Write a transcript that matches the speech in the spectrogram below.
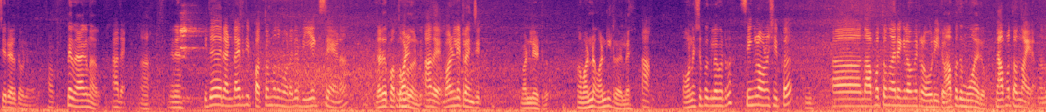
ശരി അടുത്ത വണ്ടി ഓക്കെ വാഗണർ. അതെ. ആ ഇങ്ങനെ ഇത് രണ്ടായിരത്തി പത്തൊമ്പത് മോഡൽ വി എക്സ് ആണ്. അതെ one litre engine one litre ആ വൺ വൺ ലിറ്റർ അല്ലേ? ആ. ഓണർഷിപ്പ് കിലോമീറ്റർ സിംഗിൾ ഓണർഷിപ്പ് നാൽപ്പത്തൊന്നായിരം കിലോമീറ്റർ ഓടിയിട്ട് നാൽപ്പത്തി മൂവായിരം? നാൽപ്പത്തൊന്നായിരം അത്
